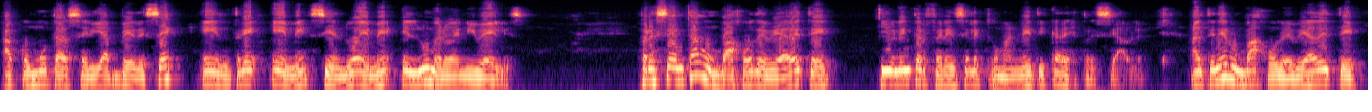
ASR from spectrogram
a conmutar sería BDC entre M, siendo M el número de niveles. Presentan un bajo de BADT y una interferencia electromagnética despreciable. Al tener un bajo de BADT,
